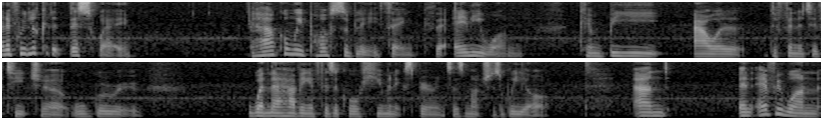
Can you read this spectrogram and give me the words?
And if we look at it this way, how can we possibly think that anyone can be our definitive teacher or guru when they're having a physical human experience as much as we are. And and everyone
